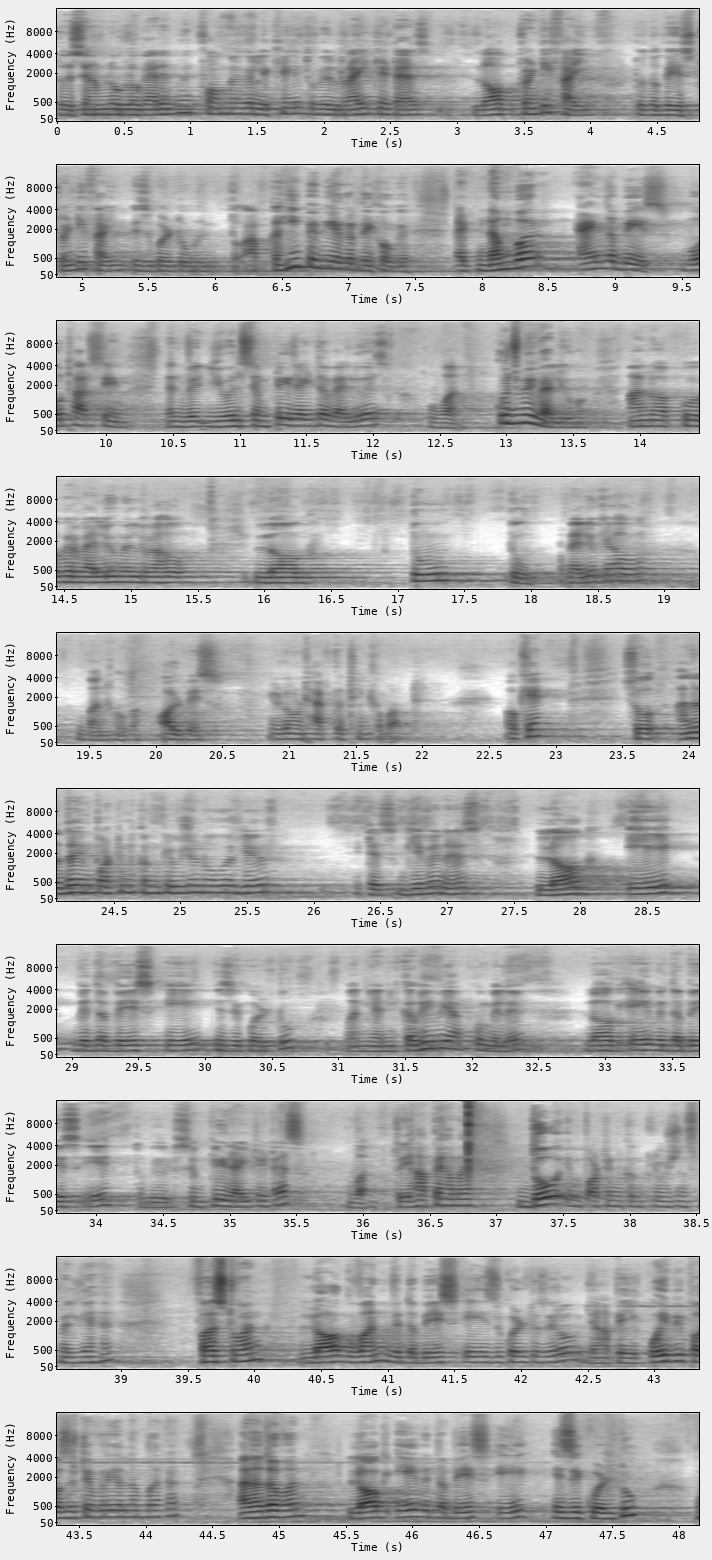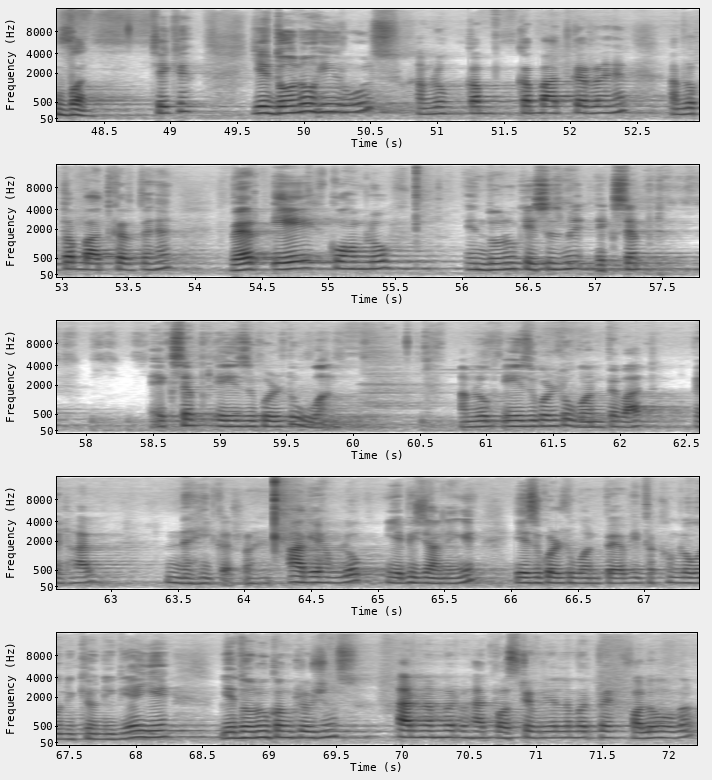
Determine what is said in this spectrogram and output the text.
तो इसे हम लोग लोगैरिथमिक फॉर्म में अगर लिखेंगे तो will write it as log 25 to the base 25 is equal to one तो आप कहीं पे भी अगर देखोगे that number and the base both are same then you will simply write the value as one कुछ भी वैल्यू हो। मान लो आपको अगर वैल्यू मिल रहा हो लॉग टू टू वैल्यू क्या होगा? वन होगा always you don't have to think about okay so another important conclusion over here it is given as log a with the base a is equal to one यानी कभी भी आपको मिले log a with the base a तो we will simply write it as one तो यहाँ पे हमें दो इंपॉर्टेंट कंक्लूजन्स मिल गए हैं. First one log one with the base a is equal to zero जहाँ पे कोई भी पॉजिटिव रियल नंबर है. Another one log a with the base a is equal to one ठीक है? ये दोनों ही रूल्स हम लोग कब कब बात कर रहे हैं? हम लोग तब बात करते हैं वेर ए को हम लोग इन दोनों केसेस में except except a is equal to one हम लोग a is equal to one पे बात फ़िलहाल नहीं कर रहे हैं। आगे हम लोग ये भी जानेंगे a is equal to one पे अभी तक हम लोगों ने क्यों नहीं दिया। ये ये दोनों कंक्लूजन्स हर नंबर हर पॉजिटिव रियल नंबर पे फॉलो होगा।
